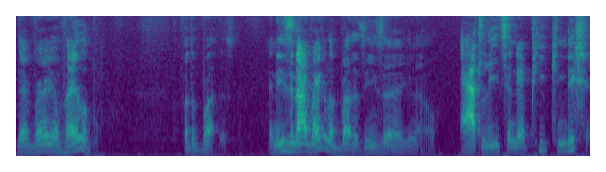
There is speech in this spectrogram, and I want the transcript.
they're very available for the brothers, and these are not regular brothers. These are you know athletes in their peak condition.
